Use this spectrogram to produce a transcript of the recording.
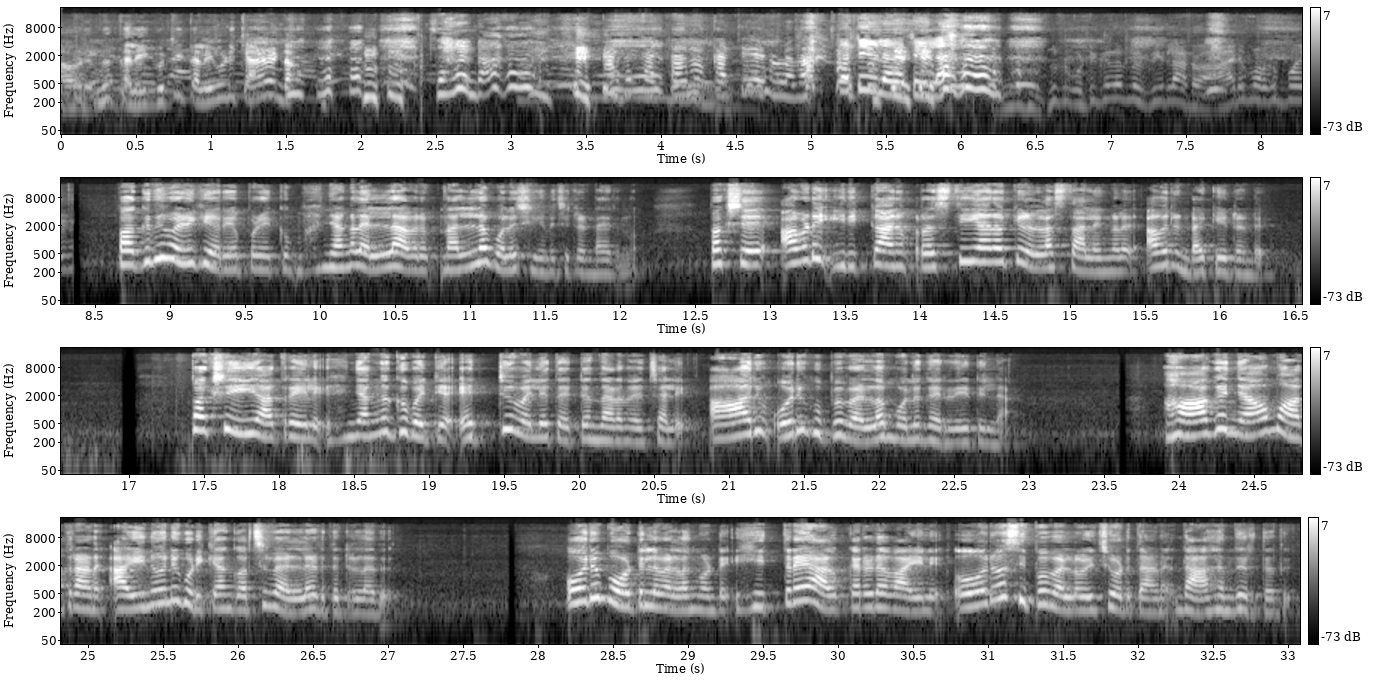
അവിടുന്ന് തലയിക്കുട്ടി തലയിക്കുട്ടി ചാടണ്ട. പകുതി വഴി കയറിയപ്പോഴേക്കും ഞങ്ങൾ എല്ലാവരും നല്ലപോലെ ക്ഷീണിച്ചിട്ടുണ്ടായിരുന്നു. പക്ഷെ അവിടെ ഇരിക്കാനും റെസ്റ്റ് ചെയ്യാനൊക്കെയുള്ള സ്ഥലങ്ങൾ അവരുണ്ടാക്കിയിട്ടുണ്ട്. പക്ഷേ ഈ യാത്രയിൽ ഞങ്ങൾക്ക് പറ്റിയ ഏറ്റവും വലിയ തെറ്റെന്താണെന്ന് വെച്ചാൽ ആരും ഒരു കുപ്പി വെള്ളം പോലും കരുതിയിട്ടില്ല. ആകെ ഞാൻ മാത്രമാണ് അയിനോന് കുടിക്കാൻ കുറച്ച് വെള്ളം എടുത്തിട്ടുള്ളത്. ഒരു ബോട്ടിൽ വെള്ളം കൊണ്ട് ഇത്രയും ആൾക്കാരുടെ വായിൽ ഓരോ സിപ്പ് വെള്ളം ഒഴിച്ചു കൊടുത്താണ് ദാഹം തീർത്തത്.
